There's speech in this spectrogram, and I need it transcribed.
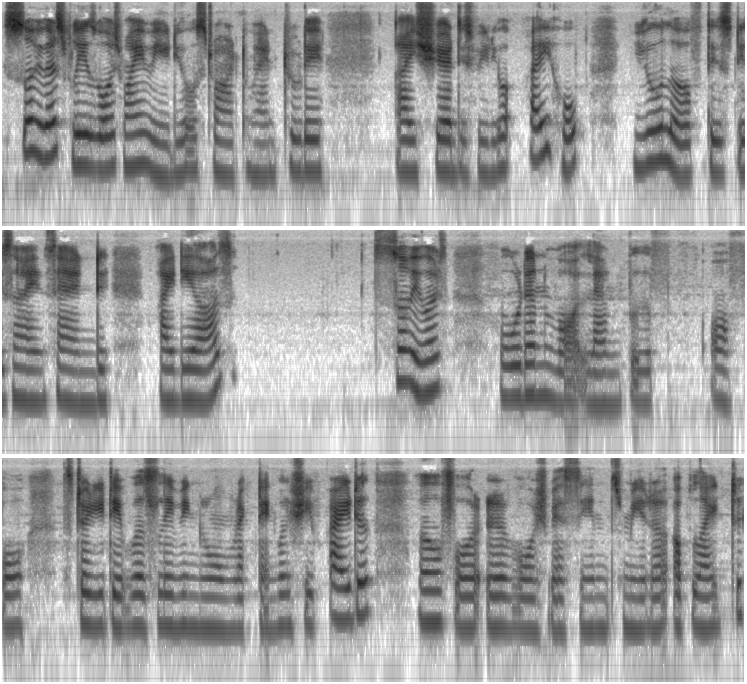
So viewers, please watch my video start to end. Today I share this video. I hope you love these designs and ideas. So viewers, wooden wall lamp of uh, study tables, living room, rectangle shape, ideal uh, for uh, wash basins, mirror uplight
